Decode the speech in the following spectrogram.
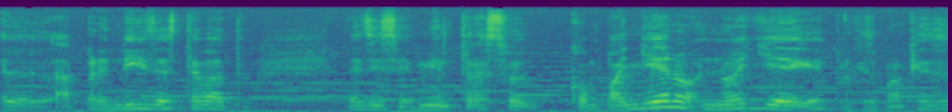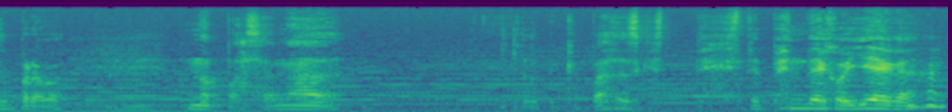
el aprendiz de este vato, les dice, mientras su compañero no llegue, porque supone que esa es su prueba, no pasa nada. Lo que pasa es que este, este pendejo llega,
